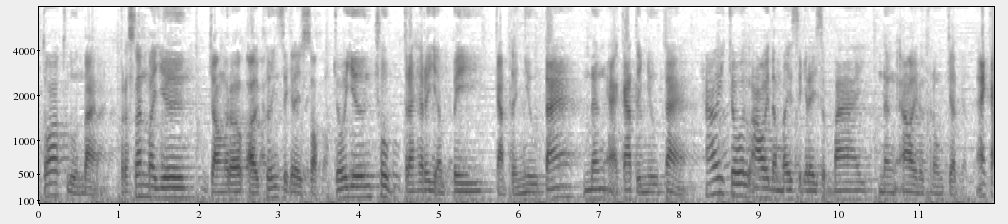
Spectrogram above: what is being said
ផ្ទាល់ខ្លួនបានប្រសិនបើយើង ចង់រកឲ្យឃើញសេចក្តីសុខចូលយើងឈប់ត្រេះរិះអំពីកតញ្ញូតា និងអកតញ្ញូតា ហើយចូលឲ្យដើម្បីសេចក្តីសុបាយនិងឲ្យនៅក្នុងចិត្តអក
